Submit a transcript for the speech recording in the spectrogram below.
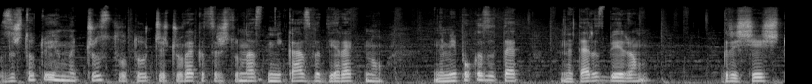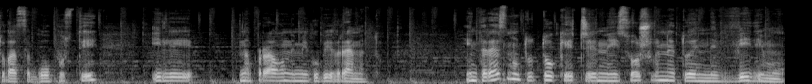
Защото имаме чувството, че човекът срещу нас ни казва директно не ми пука за теб, не те разбирам, грешиш, това са глупости или направо не ми губи времето. Интересното тук е, че неизслушването е невидимо.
